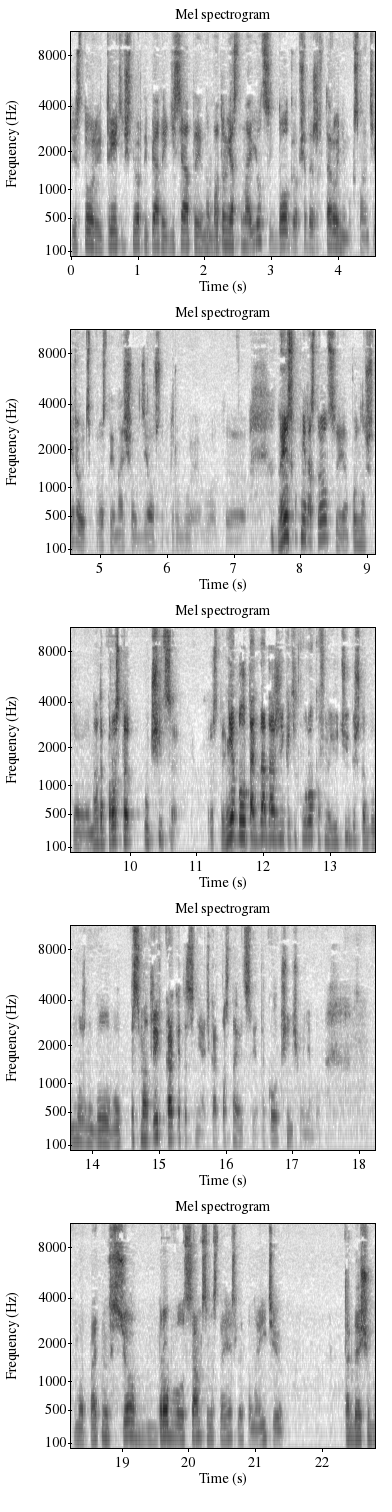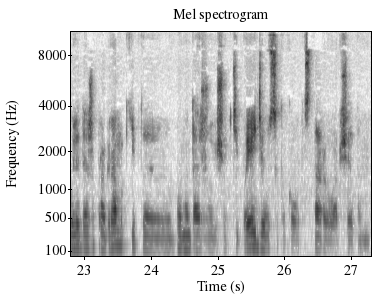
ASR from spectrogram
истории, третий, четвертый, пятый, десятый, но потом я остановился и долго вообще даже второй не мог смонтировать, просто я начал делать что-то другое. Э. Но я нисколько не расстроился, я понял, что надо просто учиться. Просто не было тогда даже никаких уроков на YouTube, чтобы можно было вот посмотреть, как это снять, как поставить свет. Такого вообще ничего не было. Вот, поэтому все пробовал сам самостоятельно по наитию. Тогда еще были даже программы какие-то по монтажу, еще типа Эдиуса какого-то старого вообще там.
